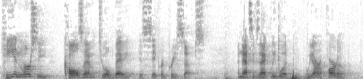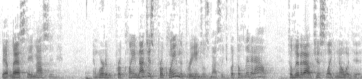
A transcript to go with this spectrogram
he in mercy calls them to obey his sacred precepts. And that's exactly what we are a part of that last day message. And we're to proclaim, not just proclaim the three angels' message, but to live it out. To live it out just like Noah did.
